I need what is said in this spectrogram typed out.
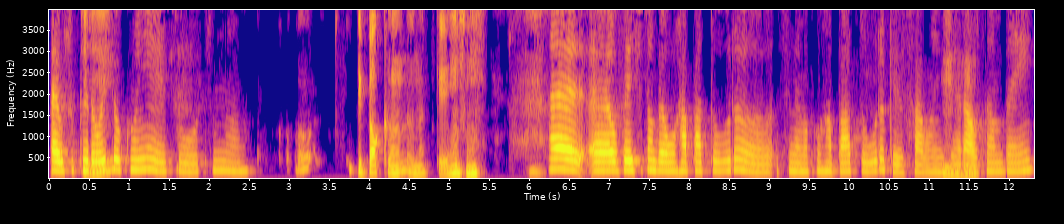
É, o Super e... 8 eu conheço, o outro não. Pipocando, né? Porque, É, é, eu vejo também o Rapatura, cinema com Rapatura, que eles falam em uhum. geral também.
